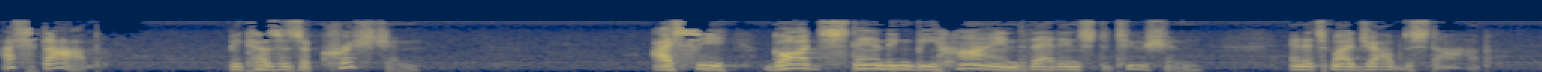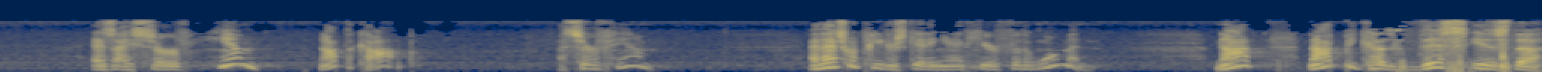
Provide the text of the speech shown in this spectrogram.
I stop because as a Christian, I see God standing behind that institution, and it's my job to stop as I serve Him, not the cop. I serve Him. And that's what Peter's getting at here for the woman. Not, not because this is the,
